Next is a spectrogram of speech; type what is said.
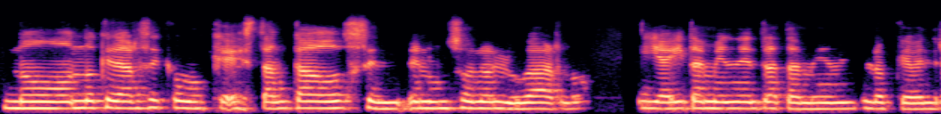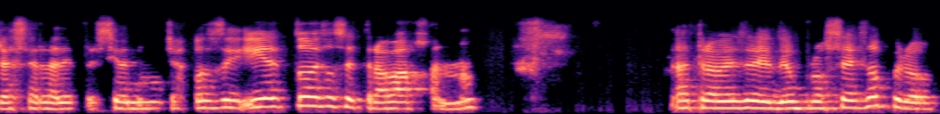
No, no quedarse como que estancados en, en un solo lugar, ¿no? Y ahí también entra también lo que vendría a ser la depresión y muchas cosas. Y, todo eso se trabaja, ¿no? A través de, de un proceso, pero,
